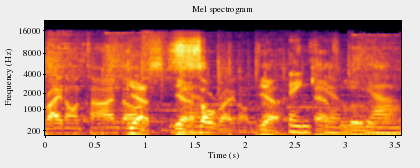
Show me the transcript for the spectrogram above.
right on time, dog. Yes, This yeah. so right on time. Yeah. Thank you. Absolutely. Yeah.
